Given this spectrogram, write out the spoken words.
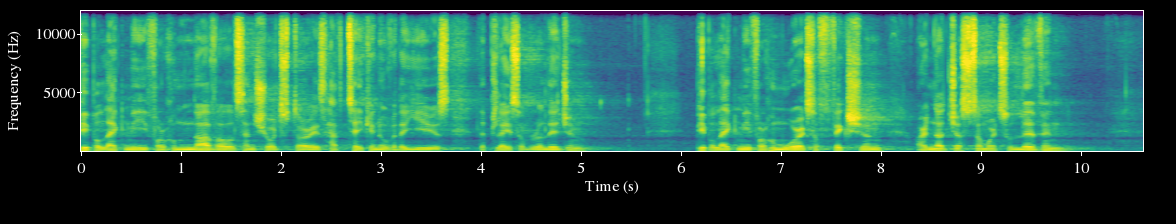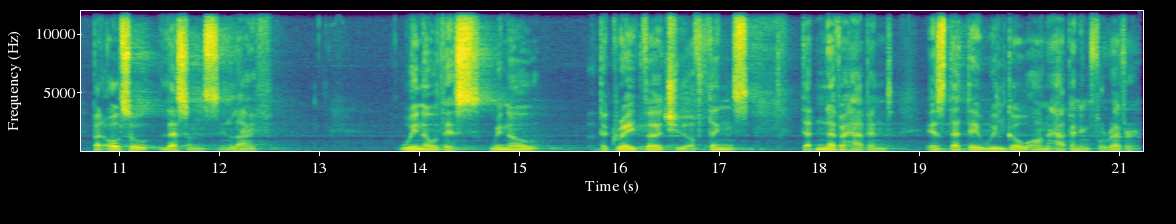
people like me for whom novels and short stories have taken over the years the place of religion, People like me for whom works of fiction are not just somewhere to live in, but also lessons in life. We know this. We know the great virtue of things that never happened is that they will go on happening forever.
